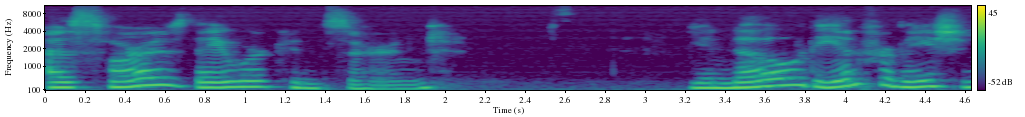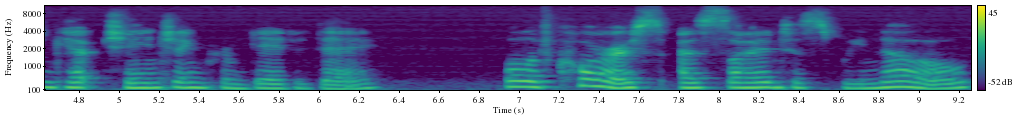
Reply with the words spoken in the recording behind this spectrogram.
as far as they were concerned, you know, the information kept changing from day to day. Well, of course, as scientists, we know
